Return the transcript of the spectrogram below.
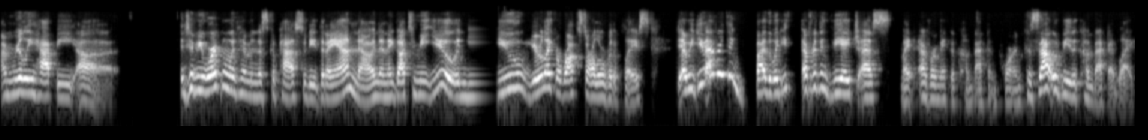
I'm really happy uh, to be working with him in this capacity that I am now. And then I got to meet you, and you, you're like a rock star all over the place. I mean, do you ever think, by the way, do you ever think VHS might ever make a comeback in porn? Because that would be the comeback I'd like.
